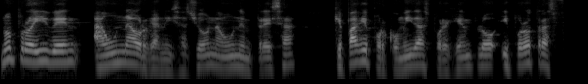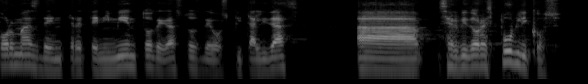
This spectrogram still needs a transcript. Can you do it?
no prohíben a una organización, a una empresa, que pague por comidas, por ejemplo, y por otras formas de entretenimiento, de gastos de hospitalidad a servidores públicos,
